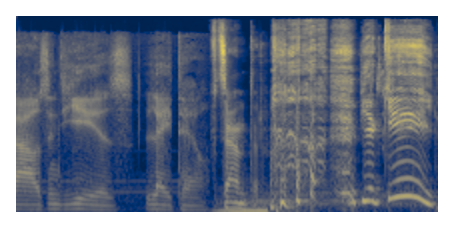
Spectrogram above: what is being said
2,000 years later. В центр. В який?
